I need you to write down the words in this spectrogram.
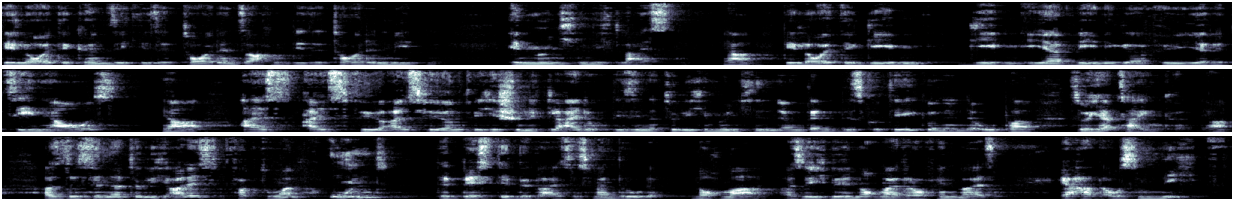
Die Leute können sich diese teuren Sachen, diese teuren Mieten in München nicht leisten. Ja, die Leute geben, geben eher weniger für ihre Zähne aus, ja, als, als für, als für irgendwelche schöne Kleidung, die sie natürlich in München in irgendeiner Diskothek und in der Oper so herzeigen können, ja. Also das sind natürlich alles Faktoren und der beste Beweis ist mein Bruder. Nochmal. Also ich will nochmal darauf hinweisen. Er hat aus dem Nichts,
